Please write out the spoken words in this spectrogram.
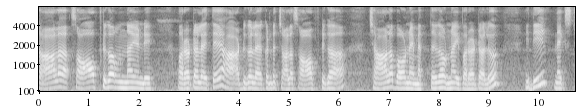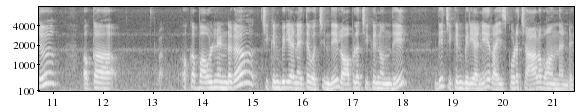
చాలా సాఫ్ట్గా ఉన్నాయండి. పరోటాలు అయితే హార్డ్గా లేకుండా చాలా సాఫ్ట్గా చాలా బాగున్నాయి మెత్తగా ఉన్నాయి పరోటాలు. ఇది నెక్స్ట్ ఒక ఒక బౌల్ నిండుగా చికెన్ బిర్యానీ అయితే వచ్చింది. లోపల చికెన్ ఉంది. ఇది చికెన్ బిర్యానీ. రైస్ కూడా చాలా బాగుందండి.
